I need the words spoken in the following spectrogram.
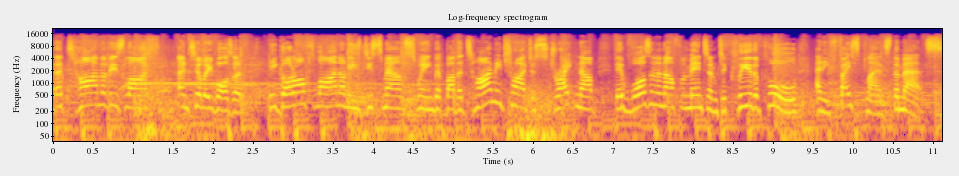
the time of his life until he wasn't. He got offline on his dismount swing, but by the time he tried to straighten up, there wasn't enough momentum to clear the pool, and he face plants the mats.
